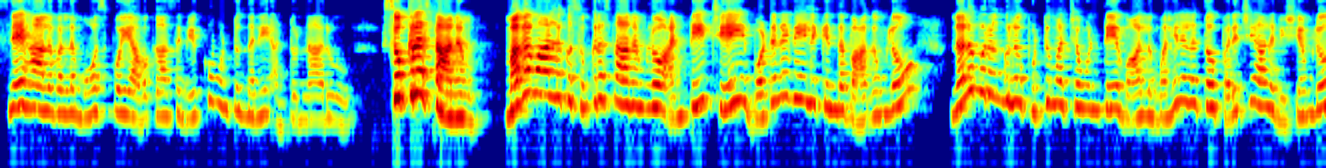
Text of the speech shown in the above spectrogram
స్నేహాల వల్ల మోసపోయే అవకాశం ఎక్కువ ఉంటుందని అంటున్నారు. శుక్రస్థానం. మగవాళ్ళకు శుక్రస్థానంలో అంటే చేయి బొటనవేలి కింద భాగంలో నలుపు రంగులో పుట్టుమచ్చ ఉంటే వాళ్ళు మహిళలతో పరిచయాల విషయంలో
